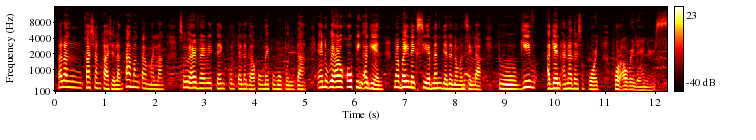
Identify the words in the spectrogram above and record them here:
Parang kasyang-kasya lang, tamang-tama lang. So we are very thankful talaga kung may pumupunta. And we are hoping again na by next year, nandyan na naman sila to give again another support for our learners.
